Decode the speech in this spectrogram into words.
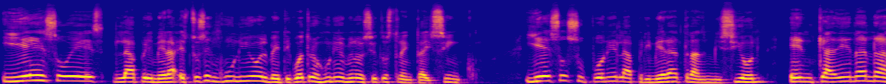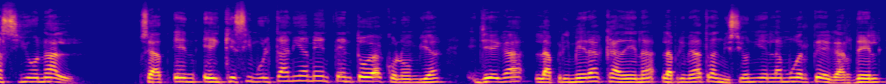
Y eso es la primera, esto es en junio, el 24 de junio de 1935. Y eso supone la primera transmisión en cadena nacional o sea, en, que simultáneamente en toda Colombia llega la primera cadena, la primera transmisión y es la muerte de Gardel.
